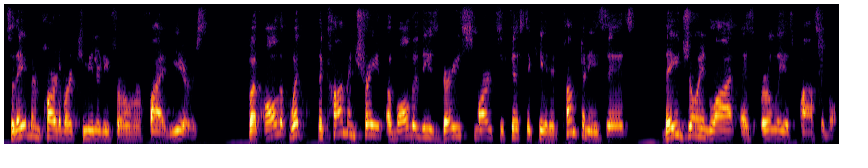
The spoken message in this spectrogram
So they've been part of our community for over five years. But all what the common trait of all of these very smart, sophisticated companies is they joined Lot as early as possible.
